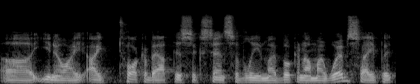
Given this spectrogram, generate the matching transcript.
uh, you know, I, I, talk about this extensively in my book and on my website, but,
